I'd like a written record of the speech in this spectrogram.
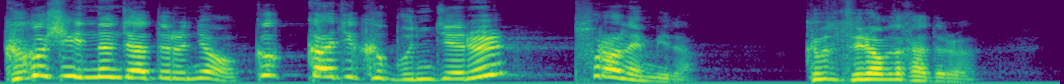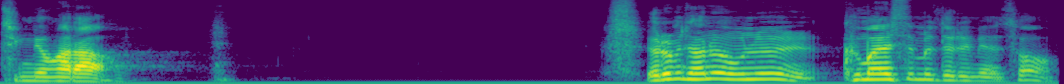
그것이 있는 자들은요, 끝까지 그 문제를 풀어냅니다. 그래서 들여면서 가더라. 증명하라. 여러분, 저는 오늘 그 말씀을 들으면서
